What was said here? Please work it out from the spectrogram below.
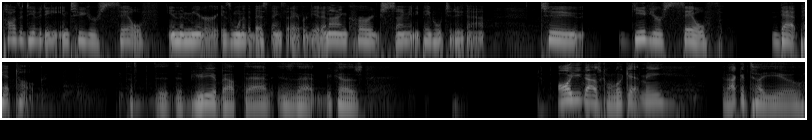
positivity into yourself in the mirror is one of the best things that I ever did. And I encourage so many people to do that, to give yourself that pep talk. the, the the beauty about that is that because all you guys can look at me and I could tell you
